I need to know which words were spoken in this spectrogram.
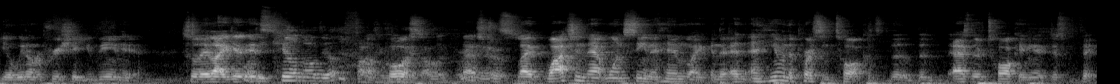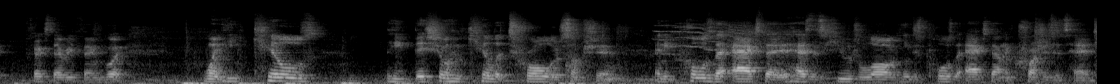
yo we don't appreciate you being here so they like it, Well, he killed all the other fuckers. Of course, I'll that's true. Like watching that one scene of him, like and the, and, and hearing the person talk, 'cause the, the as they're talking, it just fi- fixed everything. But when he kills, he they show him kill a troll or some shit, and he pulls the axe that it has this huge log. He just pulls the axe down and crushes its head,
